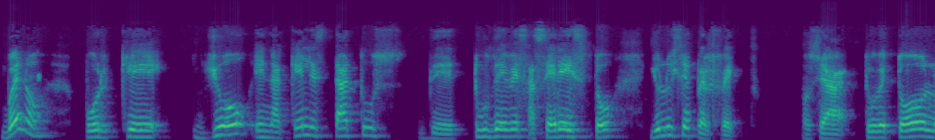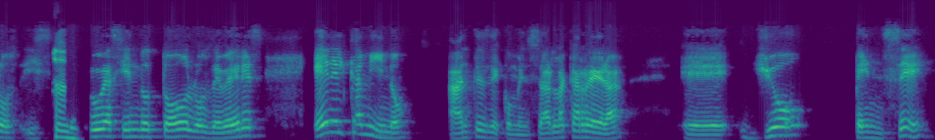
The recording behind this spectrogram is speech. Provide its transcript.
Bueno, porque yo en aquel estatus de tú debes hacer esto, yo lo hice perfecto. O sea, tuve todos los, hmm. estuve haciendo todos los deberes. En el camino, antes de comenzar la carrera, eh, yo pensé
